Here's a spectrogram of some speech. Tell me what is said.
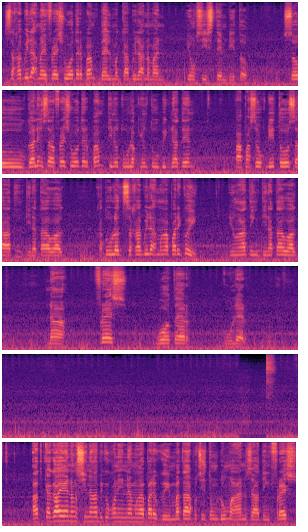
sa kabila may fresh water pump dahil magkabila naman yung system dito. So, galing sa fresh water pump, tinutulak yung tubig natin, papasok dito sa ating tinatawag, katulad sa kabila mga pare ko, yung ating tinatawag na fresh water cooler. At kagaya ng sinabi ko kanina mga pare ko, matapos itong dumaan sa ating fresh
